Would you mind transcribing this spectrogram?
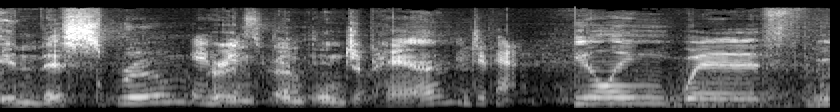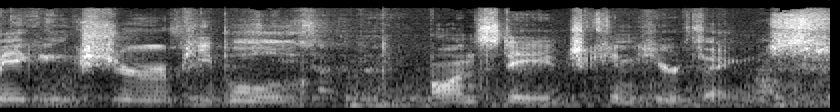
In this room, In or this in, room. In, in Japan, in Japan? Dealing with making sure people on stage can hear things.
